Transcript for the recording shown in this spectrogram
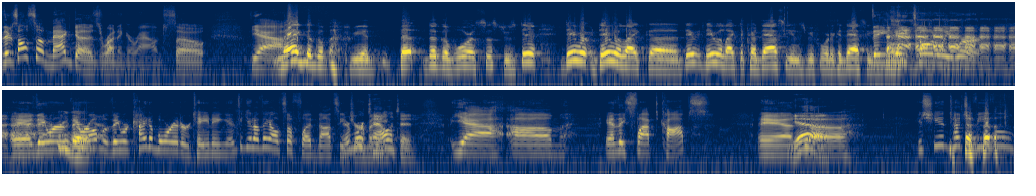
There's also Magda is running around, so yeah. Magda, Gab- yeah, the the Gabor sisters. They they were they were like uh, they they were like the Kardashians before the Kardashians. They, right? they totally were, and they were You they know. were almost, they were kind of more entertaining. You know, they also fled Nazi They're Germany. more talented. Yeah, um, and they slapped cops. And Yeah. Is she in Touch of Evil?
